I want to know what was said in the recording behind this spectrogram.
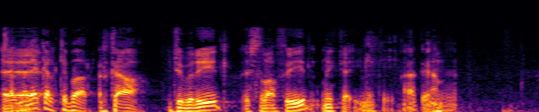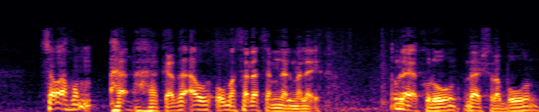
آه، الملائكة الكبار. آه، جبريل إسرافيل ميكائيل. ميكائيل. سواء هم هكذا أو هم ثلاثة من الملائكة. هم لا يأكلون لا يشربون.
